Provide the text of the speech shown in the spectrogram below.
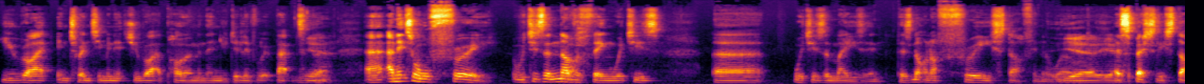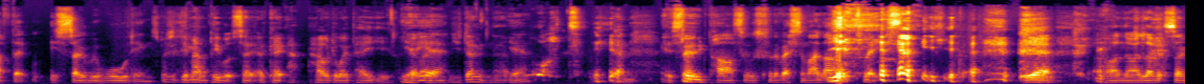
You write in twenty minutes. You write a poem and then you deliver it back to Yeah. them, uh, and it's all free, which is another Oh. thing, which is. Which is amazing. There's not enough free stuff in the world, Yeah, yeah. especially stuff that is so rewarding. especially the amount of people that say, "Okay, how do I pay you?" Yeah, like, yeah. You don't know. Yeah. What? Yeah. Um, It's food like- parcels for the rest of my life, Yeah. please. yeah, yeah. Oh no, I love it so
